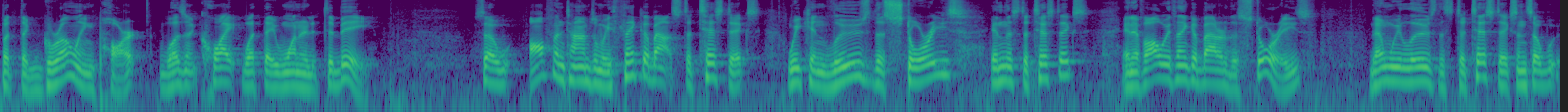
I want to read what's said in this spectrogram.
but the growing part wasn't quite what they wanted it to be. So, oftentimes when we think about statistics, we can lose the stories in the statistics. And if all we think about are the stories, then we lose the statistics. And so,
